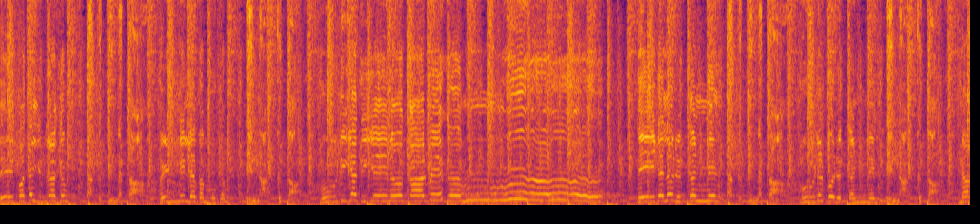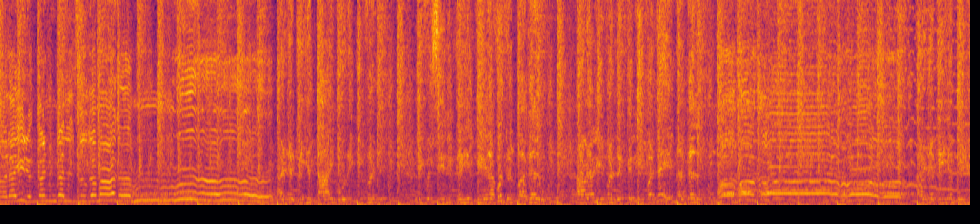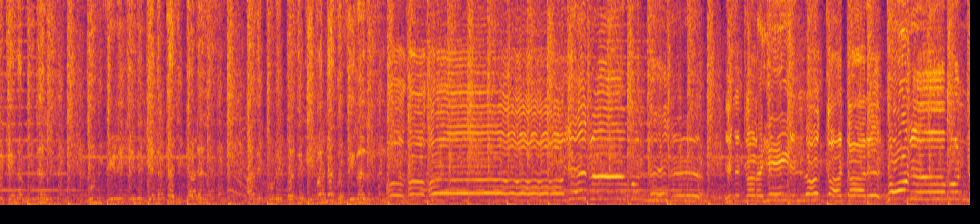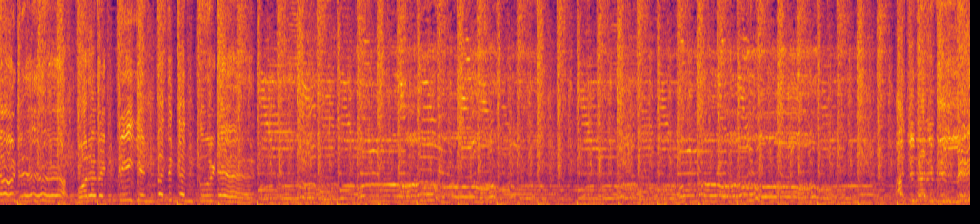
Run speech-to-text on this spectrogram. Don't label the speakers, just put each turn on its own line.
தேவதையின் ரகம்.
தக்கத்தினத்தா
வெண்ணிலவ முகம்.
இன்னாக்குத்தா
மூடியது ஏனோ கார்மேகம் தேடல் ஒரு கண்ணில்.
தக்கத்தினத்தா
மூடல் ஒரு கண்ணில்.
இன்னாக்குத்தா
நாலாயிரு கண்கள் சுகமாக
அழகிய தாய்மொழி இவள். இவள் சிரிக்கையில் இரவுகள் பகல். அழ இவளுக்கு இவளே நகல். இது எனக்கதி கடல். அது துடைப்பது இவனது விரல்.
இது கரையே இல்ல காட்டாரு போடு முன்னோடு ஒரு வெற்றி என்பது கண் கூட. அர்ஜுனர் வில்லு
